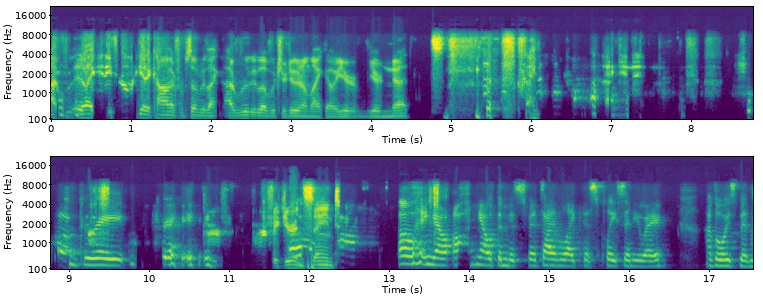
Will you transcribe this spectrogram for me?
I, like anytime I get a comment from somebody like, "I really love what you're doing," I'm like, "Oh, you're you're nuts." I, oh, great, great. Perfect. You're insane. Too. I'll hang out. I'll hang out with the misfits. I like this place anyway. I've always been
